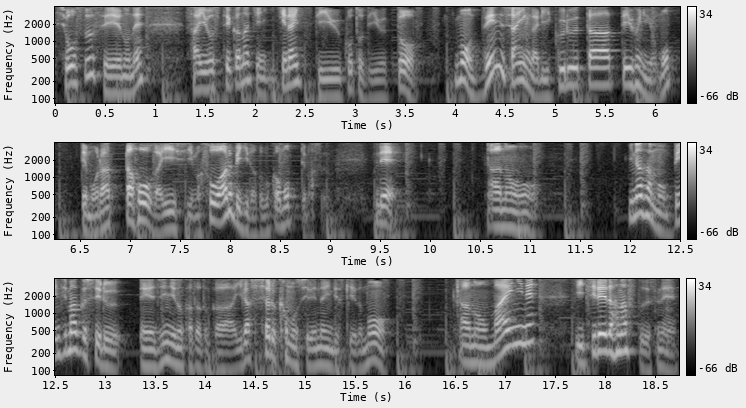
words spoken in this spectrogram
少数精鋭のね、採用していかなきゃいけないっていうことで言うと、もう全社員がリクルーターっていうふうに思ってもらった方がいいし、まあそうあるべきだと僕は思ってます。で、あの、皆さんもベンチマークしてる、人事の方とかいらっしゃるかもしれないんですけれども、あの、前にね、一例で話すとですね、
